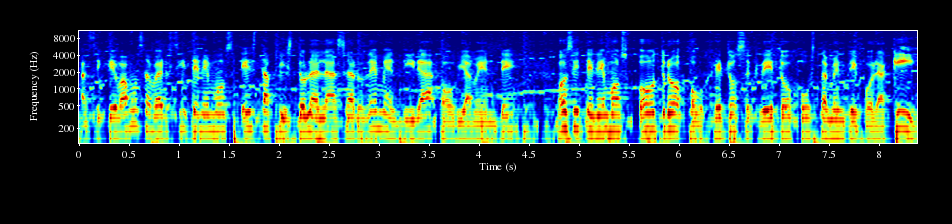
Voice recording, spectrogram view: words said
Así que vamos a ver si tenemos esta pistola láser de mentira, obviamente, o si tenemos otro objeto secreto justamente por aquí.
